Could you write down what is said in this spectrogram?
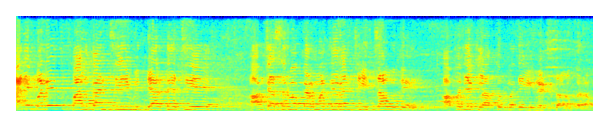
आणि बरेच पालकांची विद्यार्थ्याची आमच्या सर्व कर्मचाऱ्यांची इच्छा होते आपण एक लातूरमध्ये युनिट चालू करावं.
